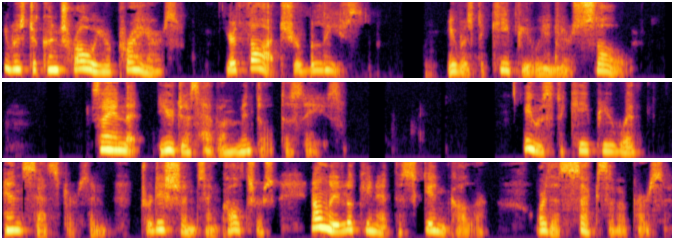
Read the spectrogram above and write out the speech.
He was to control your prayers, your thoughts, your beliefs. He was to keep you in your soul, saying that you just have a mental disease. He was to keep you with ancestors and traditions and cultures, only looking at the skin color or the sex of a person.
